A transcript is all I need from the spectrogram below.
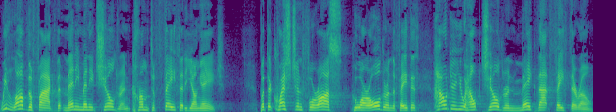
we love the fact that many, many children come to faith at a young age. But the question for us who are older in the faith is how do you help children make that faith their own?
